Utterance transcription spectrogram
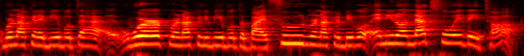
we're not going to be able to ha- work. We're not going to be able to buy food. We're not going to be able, and you know, and that's the way they talk.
